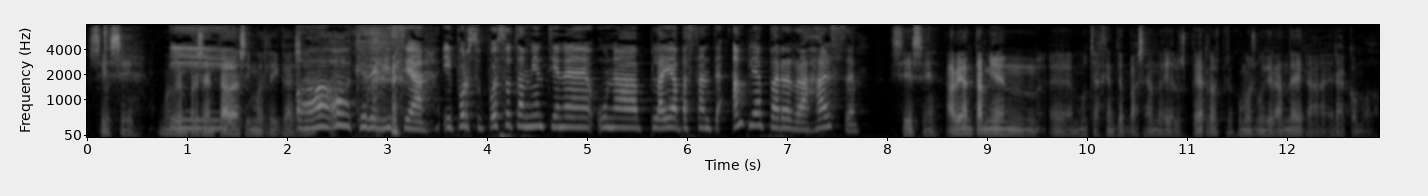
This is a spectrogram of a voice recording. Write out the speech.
Sí, sí, muy bien Y- presentadas y muy ricas. ¿eh? ¡Oh, qué delicia! y por supuesto también tiene una playa bastante amplia para rajarse. Sí, sí. Habían también eh, mucha gente paseando ahí a los perros, pero como es muy grande era, era cómodo.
